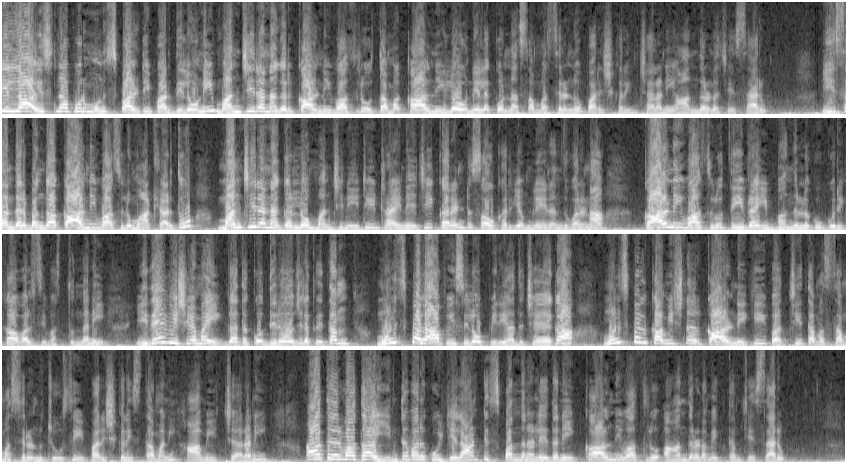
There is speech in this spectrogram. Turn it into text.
జిల్లా ఇస్నాపూర్ మున్సిపాలిటీ పరిధిలోని మంజీరా నగర్ కాలనీ వాసులు తమ కాలనీలో నెలకొన్న సమస్యలను పరిష్కరించాలని ఆందోళన చేశారు. ఈ సందర్భంగా కాలనీ వాసులు మాట్లాడుతూ మంజీరా నగర్లో మంచినీటి డ్రైనేజీ కరెంటు సౌకర్యం లేనందువలన కాలనీ వాసులు తీవ్ర ఇబ్బందులకు గురి కావాల్సి వస్తుందని ఇదే విషయమై గత కొద్ది రోజుల క్రితం మున్సిపల్ ఆఫీసులో ఫిర్యాదు చేయగా మున్సిపల్ కమిషనర్ కాలనీకి వచ్చి తమ సమస్యలను చూసి పరిష్కరిస్తామని హామీ ఇచ్చారని ఆ తర్వాత ఇంతవరకు ఎలాంటి స్పందన లేదని కాలనీ వాసులు ఆందోళన వ్యక్తం చేశారు.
